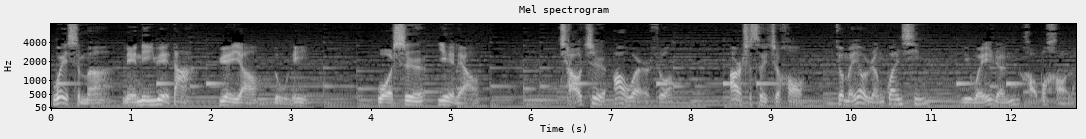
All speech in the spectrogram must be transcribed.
为什么年龄越大越要努力？我是夜聊。乔治·奥威尔说：“二十岁之后，就没有人关心你为人好不好了。”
